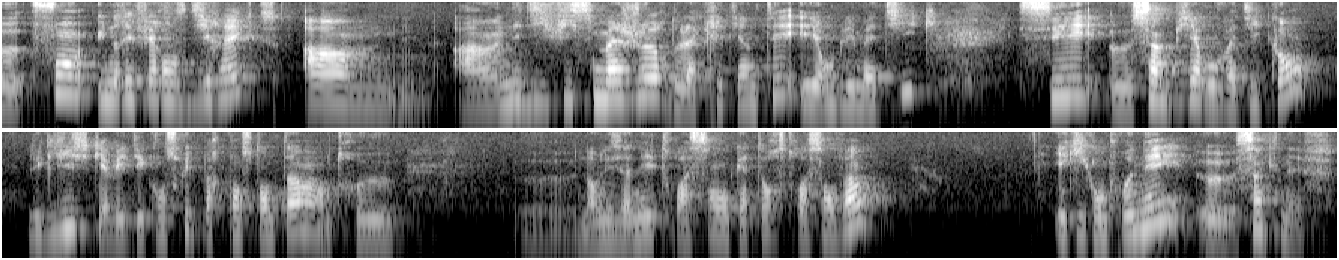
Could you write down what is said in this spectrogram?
euh, font une référence directe à, un édifice majeur de la chrétienté et emblématique. C'est euh, Saint-Pierre au Vatican, l'église qui avait été construite par Constantin entre, dans les années 314-320 et qui comprenait cinq nefs.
